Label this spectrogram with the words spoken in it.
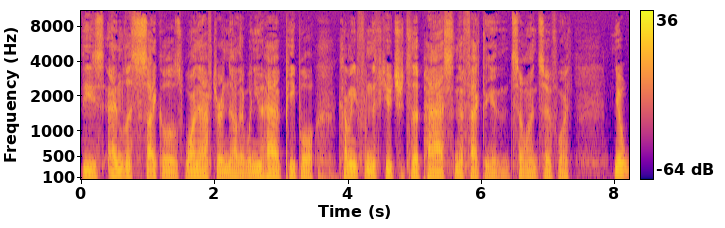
these endless cycles one after another when you have people coming from the future to the past and affecting it and so on and so forth you know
